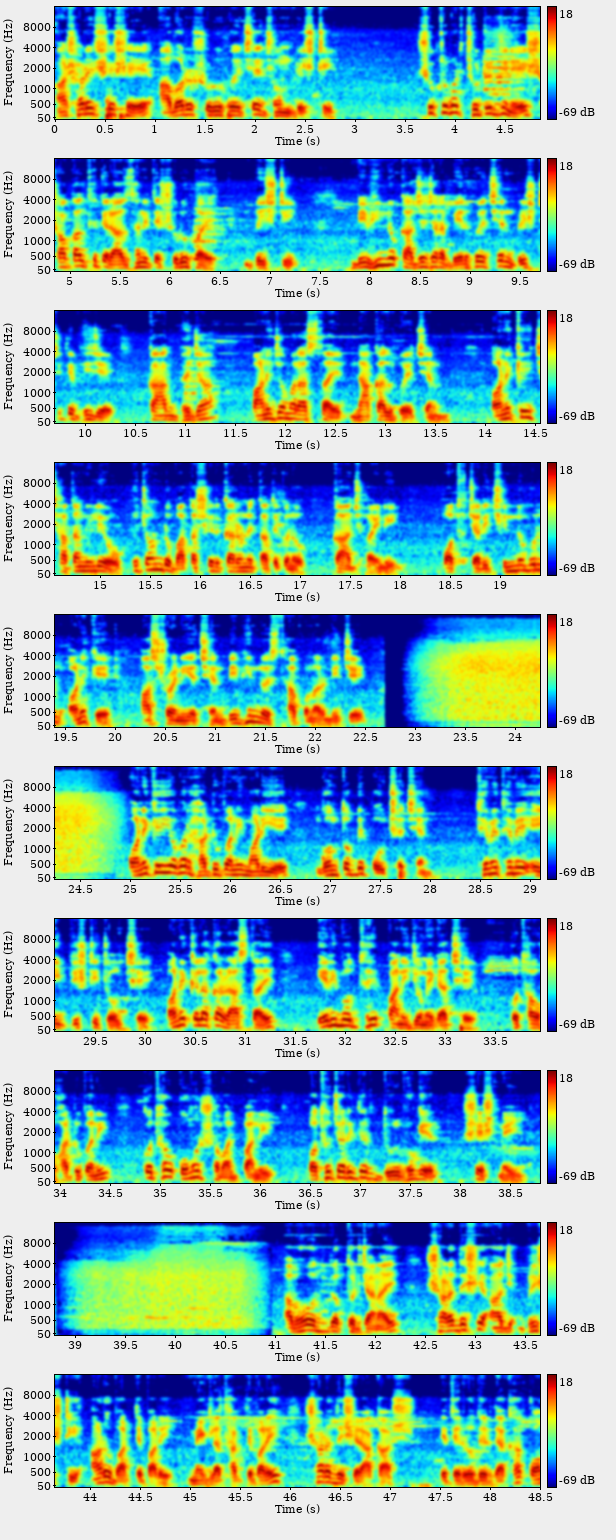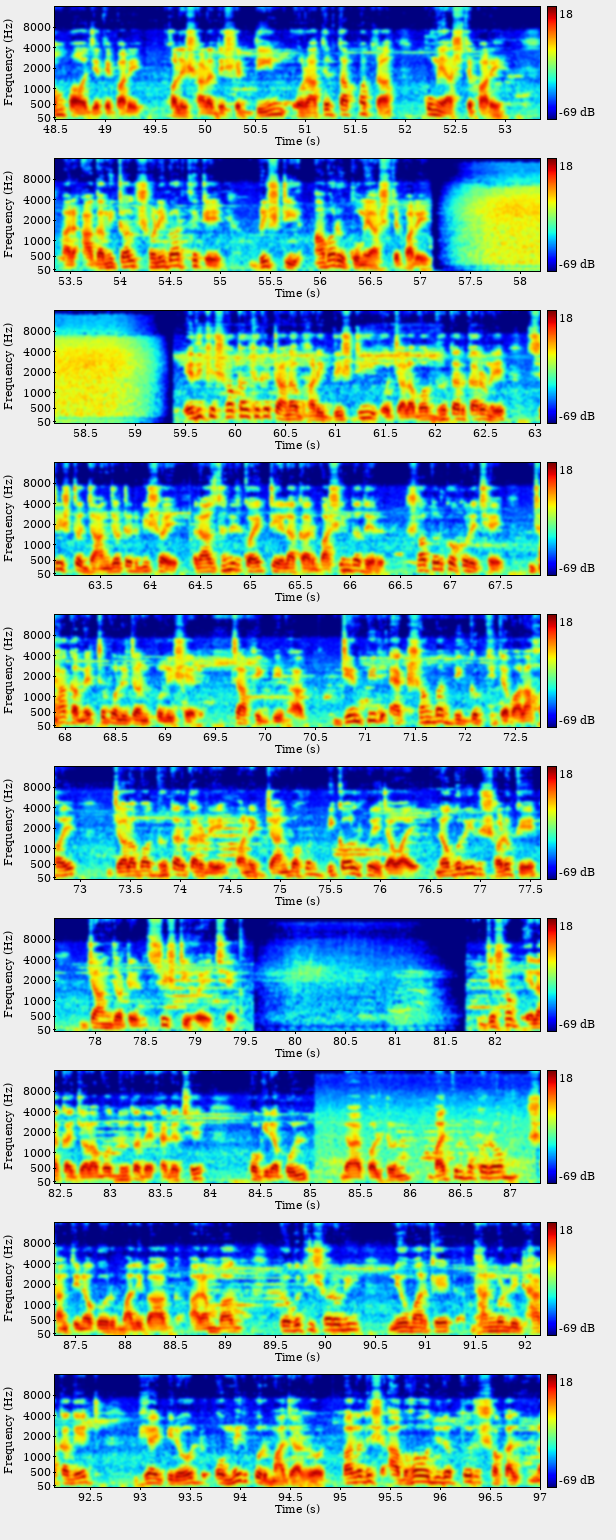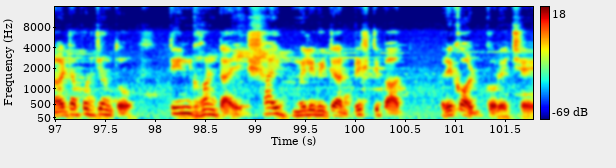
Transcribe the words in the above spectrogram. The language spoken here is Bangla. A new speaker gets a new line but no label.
আষাঢ়ের শেষে আবারও শুরু হয়েছে ঝুম বৃষ্টি। শুক্রবার ছুটির দিনে সকাল থেকে রাজধানীতে শুরু হয় বৃষ্টি। বিভিন্ন কাজে যারা বের হয়েছেন, বৃষ্টিতে ভিজে কাক ভেজা, পানি জমা রাস্তায় নাকাল হয়েছেন। অনেকেই ছাতা নিলেও প্রচণ্ড বাতাসের কারণে তাতে কোনো কাজ হয়নি। পথচারী ছিন্নমূল অনেকে আশ্রয় নিয়েছেন বিভিন্ন স্থাপনার নিচে। অনেকেই আবার হাঁটু পানি মারিয়ে গন্তব্যে পৌঁছেছেন। থেমে থেমে এই বৃষ্টি চলছে। অনেক এলাকার রাস্তায় এরই মধ্যে পানি জমে গেছে। কোথাও হাঁটু পানি, কোথাও কোমর সমান পানি। পথচারীদের দুর্ভোগের শেষ নেই। আবহাওয়া অধিদপ্তর জানায়, সারা দেশে আজ বৃষ্টি আরও বাড়তে পারে। মেঘলা থাকতে পারে সারা দেশের আকাশ। এতে রোদের দেখা কম পাওয়া যেতে পারে। ফলে সারা দেশের দিন ও রাতের তাপমাত্রা কমে আসতে পারে। আর আগামীকাল শনিবার থেকে বৃষ্টি আবারও কমে আসতে পারে। এদিকে সকাল থেকে টানা ভারী বৃষ্টি ও জলাবদ্ধতার কারণে সৃষ্ট যানজটের বিষয়ে রাজধানীর কয়েকটি এলাকার বাসিন্দাদের সতর্ক করেছে ঢাকা মেট্রোপলিটন পুলিশের ট্রাফিক বিভাগ। ডিএমপির এক সংবাদ বিজ্ঞপ্তিতে বলা হয়, জলাবদ্ধতার কারণে অনেক যানবাহন বিকল হয়ে যাওয়ায় নগরীর সড়কে যানজটের সৃষ্টি হয়েছে। যেসব এলাকায় জলাবদ্ধতা দেখা গেছে Fakirapool Nayapaltan Baitul Mukarram Shantinagar, Malibagh, Arambagh, Pragati Sarani, new market, Dhanmondi, Dhaka gate, VIP road ও মিরপুর মাজার রোড। বাংলাদেশ আবহাওয়া অধিদপ্তর সকাল নয়টা পর্যন্ত তিন ঘন্টায় ষাট মিলিমিটার বৃষ্টিপাত রেকর্ড করেছে।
